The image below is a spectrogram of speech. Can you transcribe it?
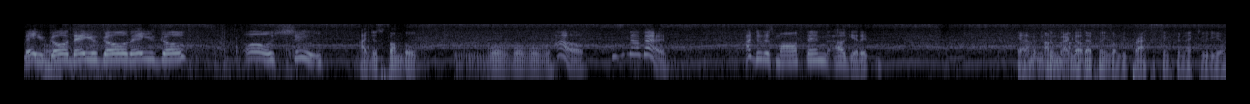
There you Oh. go. There you go. There you go. Oh shoot! I just fumbled. Whoa, whoa, whoa, whoa. Oh, this is not bad. I do this more often. I'll get it. Yeah, I'm, I'm, back I'm definitely gonna be practicing for next video.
